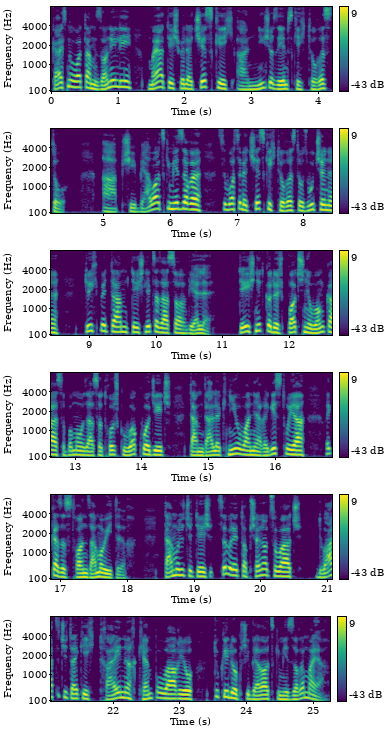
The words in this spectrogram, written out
Kaj sme tam zonili, maja też wiele czeskich a niżozemskich turystów. A przy Białockim jezorze są osoby czeskich turystów zvučene, tych by tam też lica zaso wiele. Tež nitko dož počne wonka so pomał zaso trošku wokłodzić, tam dale knijowania registruje, reka ze stron zamowitych. Tam możecie też całe leto przenocować, 20 takich trajnych kempowarjów tu kilo przy Białackim jezorze maja.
